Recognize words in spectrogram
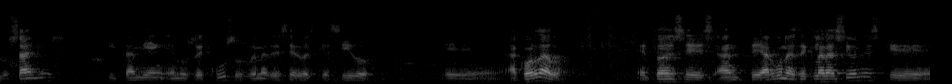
los años y también en los recursos o en las reservas que ha sido eh, acordado. Entonces, ante algunas declaraciones que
